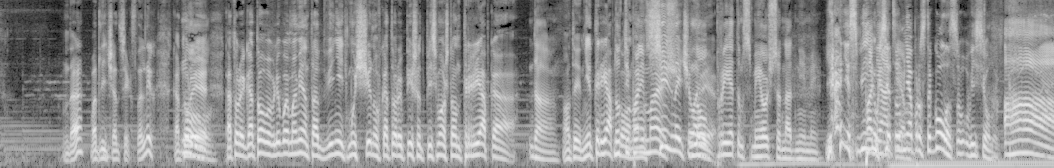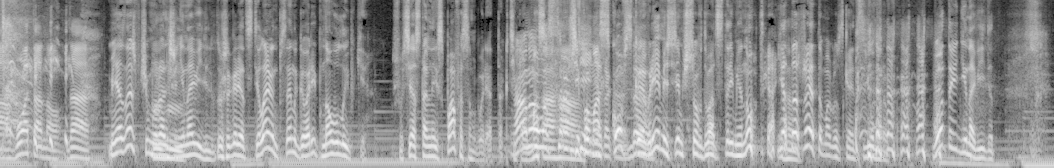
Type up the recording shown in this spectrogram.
да, в отличие от всех остальных, которые, Ну. которые готовы в любой момент обвинить мужчину, в который пишет письмо, что он тряпка. Да. Но ты не тряпка, Ну, ты он, он понимаешь, сильный человек. но при этом смеешься над ними. Я не смеюсь, это у Понятием. меня просто голос веселый. А, вот оно, да. Меня знаешь, почему раньше ненавидели? Потому что, говорят, Стилавин постоянно говорит на улыбке. Что все остальные с пафосом говорят так, типа, А оно у мос- рождения типа московское такое, да. время 7 часов 23 минуты, а я даже это могу сказать с юмором. Вот и ненавидят.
